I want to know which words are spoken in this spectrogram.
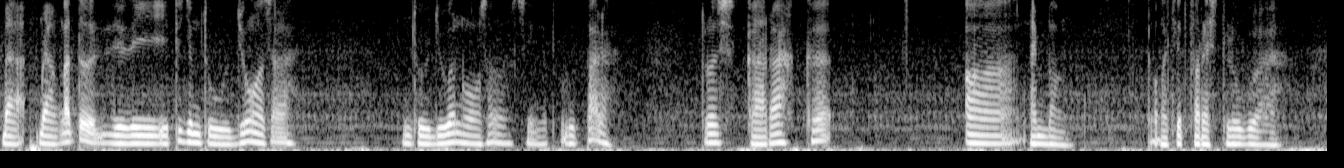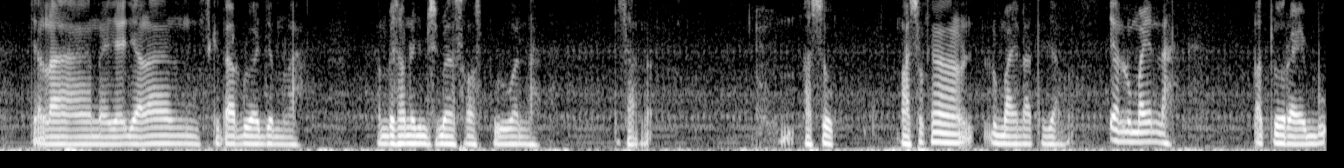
Ba berangkat tuh dari itu jam 7 nggak salah. Jam 7 kan nggak salah sih lupa lah. Terus ke arah ke uh, Lembang. Ke Orchid Forest dulu gua. Jalan aja jalan sekitar dua jam lah. Sampai sana jam sembilan setengah lah. Sana. Masuk masuknya lumayan lah jam. Ya lumayan lah. Empat puluh ribu.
